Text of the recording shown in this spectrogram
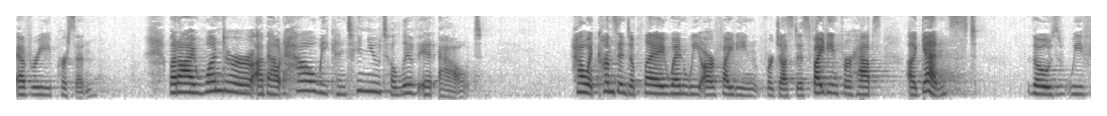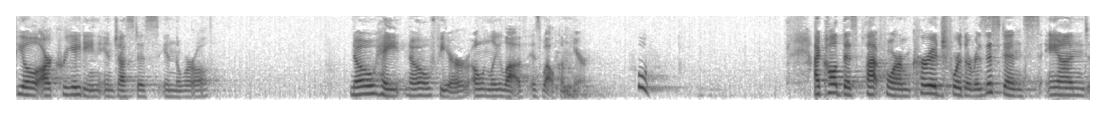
every person. But I wonder about how we continue to live it out, how it comes into play when we are fighting for justice, fighting perhaps against those we feel are creating injustice in the world. No hate, no fear, only love is welcome here. Whew. I called this platform Courage for the Resistance and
